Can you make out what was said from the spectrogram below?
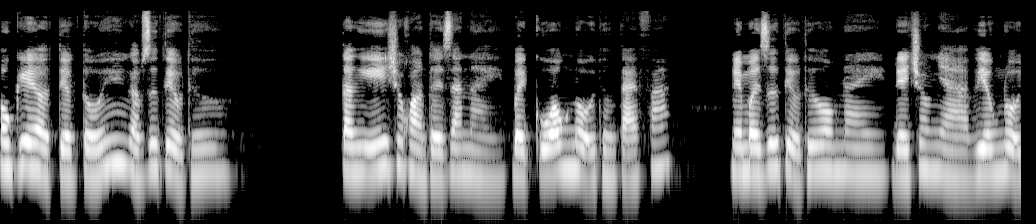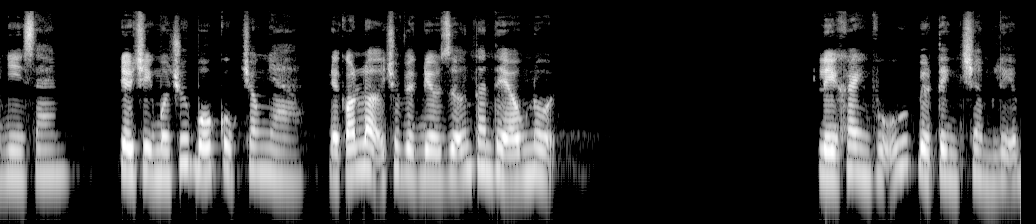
Hôm kia ở tiệc tối gặp Dư Tiểu Thư. Ta nghĩ trong khoảng thời gian này, bệnh cũ ông nội thường tái phát. Nên mời Dư Tiểu Thư hôm nay đến trong nhà vì ông nội nhìn xem, điều chỉnh một chút bố cục trong nhà để có lợi cho việc điều dưỡng thân thể ông nội. Lý Khanh Vũ biểu tình trầm liễm,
